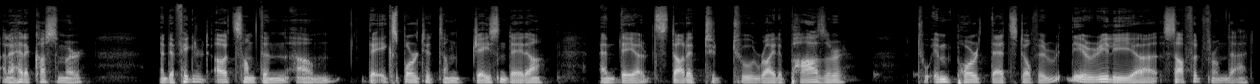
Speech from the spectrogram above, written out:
and I had a customer, and they figured out something. Um, they exported some JSON data and they started to, to write a parser to import that stuff. They really uh, suffered from that.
